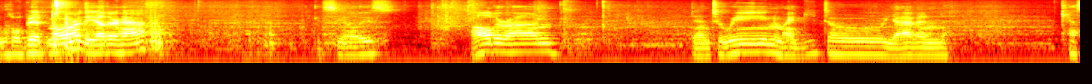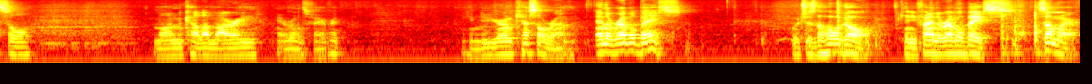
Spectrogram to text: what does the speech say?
little bit more, the other half. You can see all these Alderaan, Dantooine, Mygeeto, Yavin, Kessel, Mon Calamari, everyone's favorite. You can do your own Kessel run. And the Rebel base, which is the whole goal. Can you find the Rebel base somewhere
